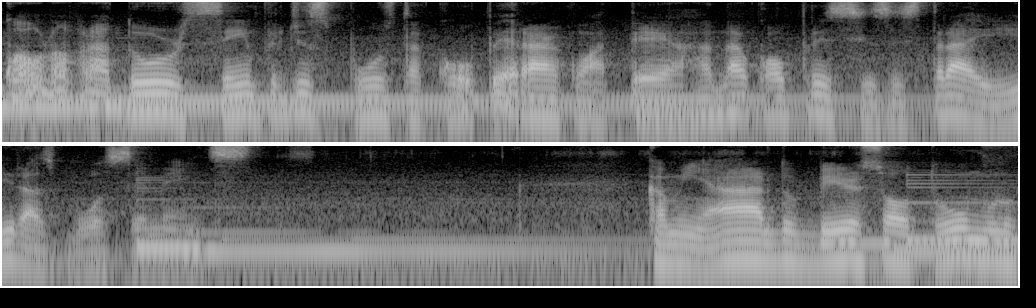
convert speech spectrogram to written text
qual lavrador sempre disposto a cooperar com a terra da qual precisa extrair as boas sementes. Caminhar do berço ao túmulo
